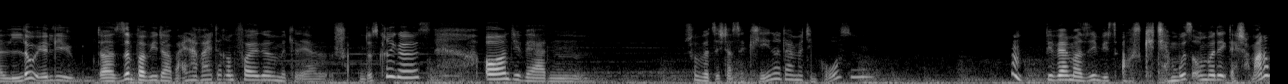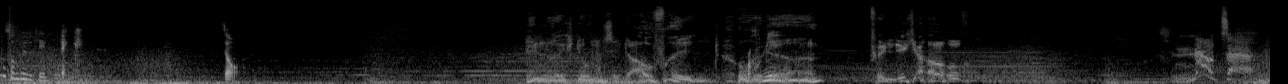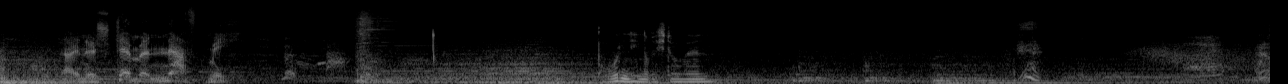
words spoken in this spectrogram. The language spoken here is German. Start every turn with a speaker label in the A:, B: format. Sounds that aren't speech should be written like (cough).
A: Hallo ihr Lieben, da sind wir wieder bei einer weiteren Folge Mittelerde Schatten des Krieges. Und wir werden... Schon wird sich das erklären da mit dem Großen? Hm, wir werden mal sehen, wie es ausgeht. Der muss unbedingt... Der Schamane muss unbedingt weg. So.
B: Hinrichtungen sind aufregend, oder?
A: nee.
B: Finde ich auch. Schnauzer! Deine Stimme nervt mich.
A: Bodenhinrichtungen.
